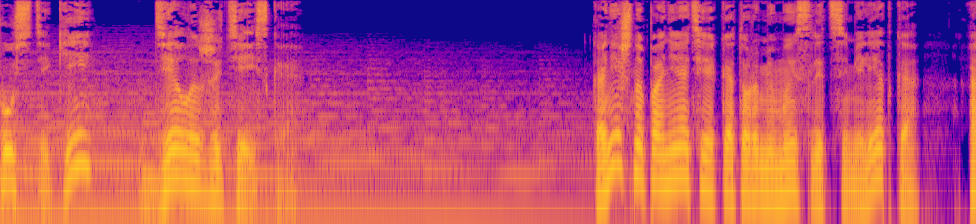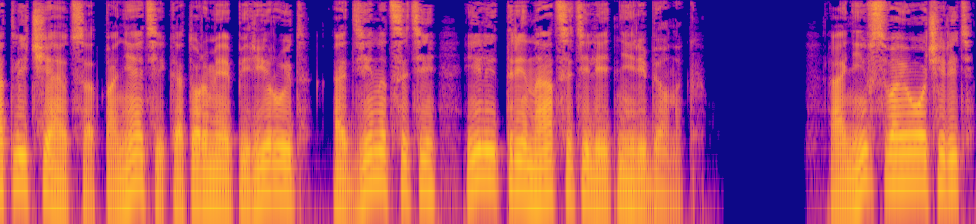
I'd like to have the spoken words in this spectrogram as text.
Пустяки — дело житейское. Конечно, понятия, которыми мыслит семилетка, отличаются от понятий, которыми оперирует 11 или 13-летний ребенок. Они, в свою очередь,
